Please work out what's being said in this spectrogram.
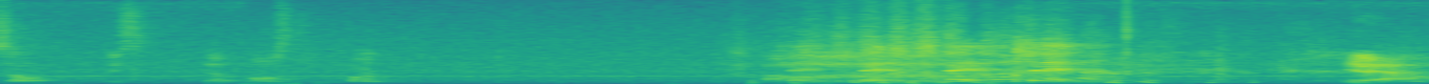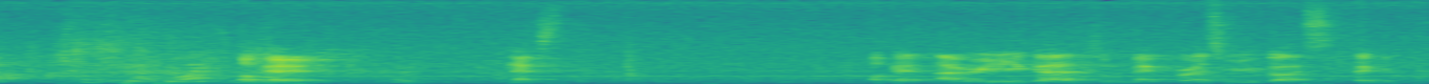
So it's the most important. Stand, stand, stand. Yeah. Okay. Next. Okay, I really got to make friends with you guys. Thank you.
